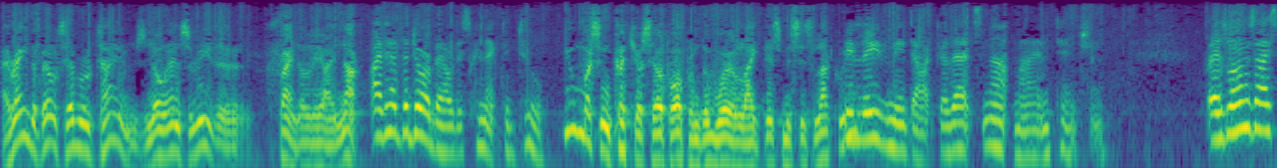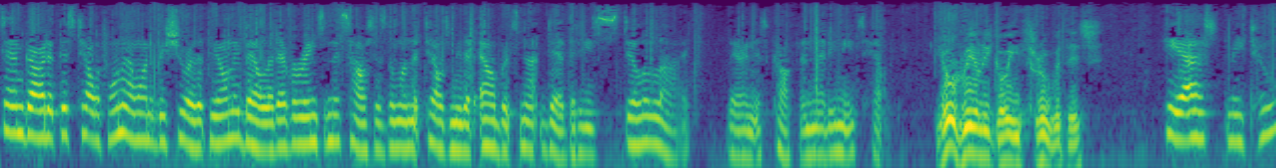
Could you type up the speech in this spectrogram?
I rang the bell several times. No answer either. Finally, I knocked. I've had the doorbell disconnected, too. You mustn't cut yourself off from the world like this, Mrs. Lockridge. Believe me, Doctor, that's not my intention. As long as I stand guard at this telephone, I want to be sure that the only bell that ever rings in this house is the one that tells me that Albert's not dead, that he's still alive there in his coffin, that he needs help. You're really going through with this? He asked me to.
